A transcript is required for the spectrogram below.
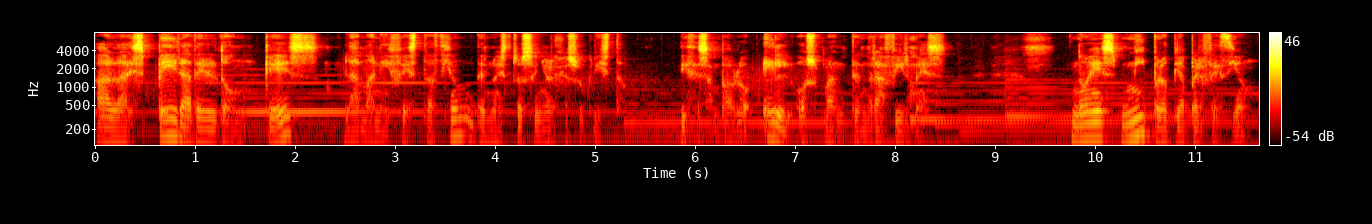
a la espera del don, que es la manifestación de nuestro Señor Jesucristo. Dice San Pablo, Él os mantendrá firmes. No es mi propia perfección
